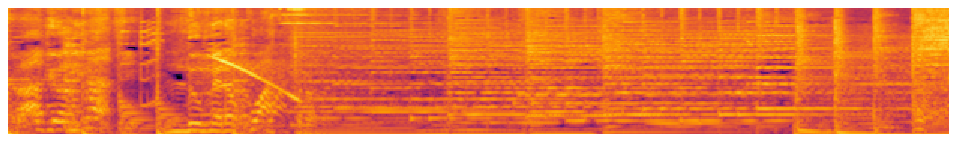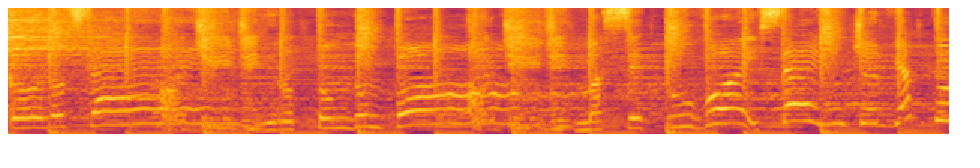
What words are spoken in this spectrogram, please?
Radio Animati, numero 4. Gigi rotondo un po' Oh Gigi. Ma se tu vuoi sei un cerbiatto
